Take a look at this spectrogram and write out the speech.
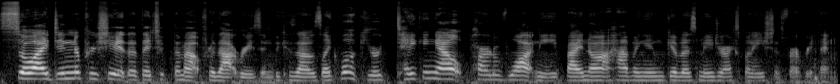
so I didn't appreciate that they took them out for that reason because I was like, look, you're taking out part of Watney by not having him give us major explanations for everything.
